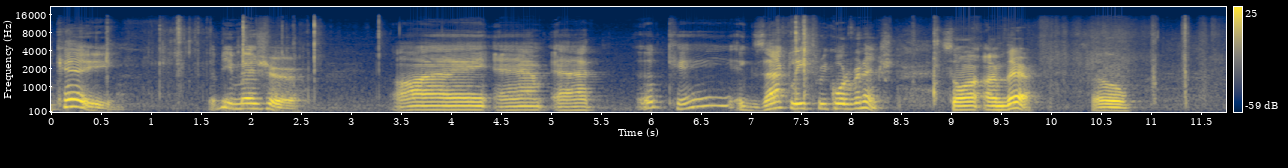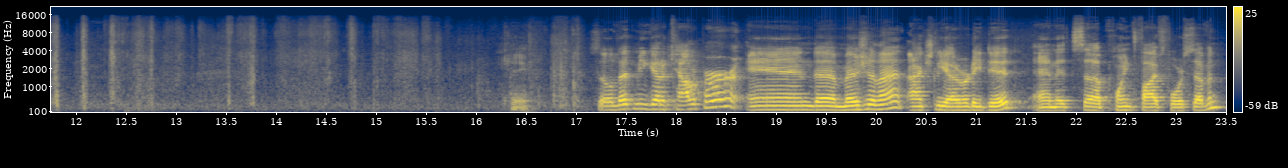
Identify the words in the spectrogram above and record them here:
Okay, let me measure. I am at, okay, exactly three quarter of an inch. So I'm there. So Okay, so let me get a caliper and uh, measure that. Actually, I already did, and it's uh, 0.547,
